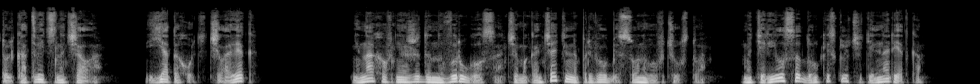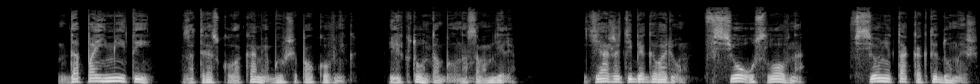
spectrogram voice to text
«Только ответь сначала. Я-то хоть человек?» Нинахов неожиданно выругался, чем окончательно привел Бессонова в чувство. Матерился друг исключительно редко. «Да пойми ты!» — затряс кулаками бывший полковник. Или кто он там был на самом деле? «Я же тебе говорю, все условно. Все не так, как ты думаешь.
